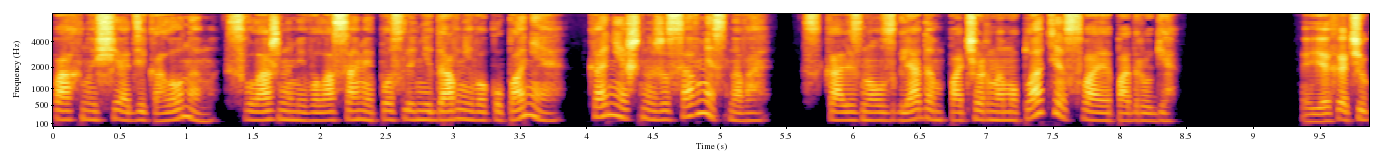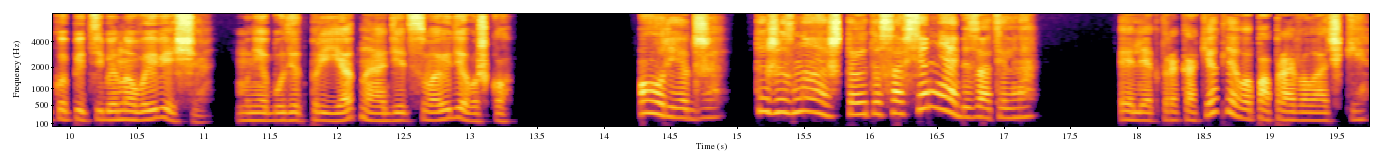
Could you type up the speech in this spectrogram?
пахнущий одеколоном, с влажными волосами после недавнего купания, конечно же, совместного, скользнул взглядом по черному платью своей подруги. «Я хочу купить тебе новые вещи. Мне будет приятно одеть свою девушку». «О, Реджи, ты же знаешь, что это совсем не обязательно». Электро кокетливо поправила очки.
